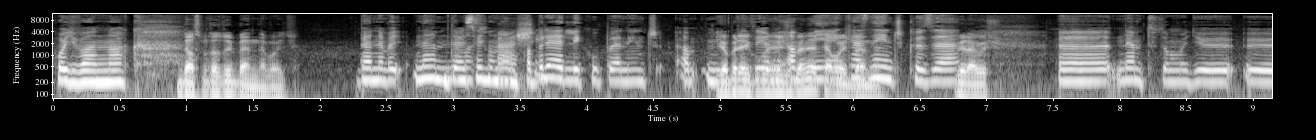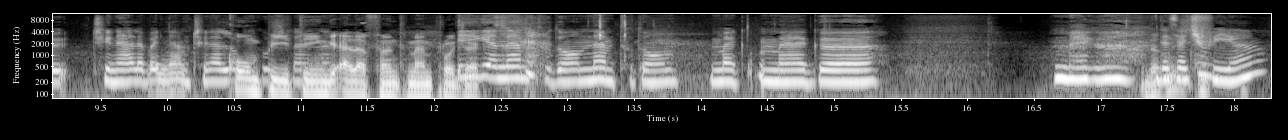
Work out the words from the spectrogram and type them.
hogy vannak. De azt mondtad, hogy benne vagy. Benne vagy, nem, De de ez egy egy másik? A Bradley Cooper nincs, a, Ja, Bradley Cooper nincs a, benne, te vagy benne. nincs köze. Világos. Ö, nem tudom, hogy ő, ő csinál-e, vagy nem csinál. Competing lenne. Elephant Man Project. Igen, nem tudom, nem tudom. Meg, meg, meg ö, De ez egy film?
